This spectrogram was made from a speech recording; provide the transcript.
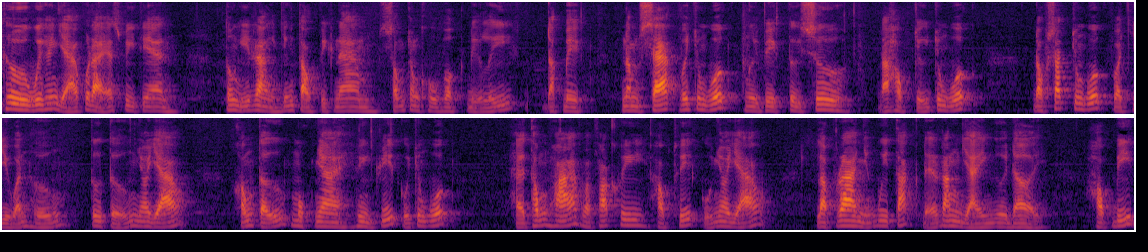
thưa quý khán giả của đài SBTN, tôi nghĩ rằng dân tộc Việt Nam sống trong khu vực địa lý đặc biệt nằm sát với Trung Quốc, người Việt từ xưa đã học chữ Trung Quốc, đọc sách Trung Quốc và chịu ảnh hưởng tư tưởng nho giáo. Khổng tử, một nhà huyền triết của Trung Quốc, hệ thống hóa và phát huy học thuyết của nho giáo, lập ra những quy tắc để răng dạy người đời, học biết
